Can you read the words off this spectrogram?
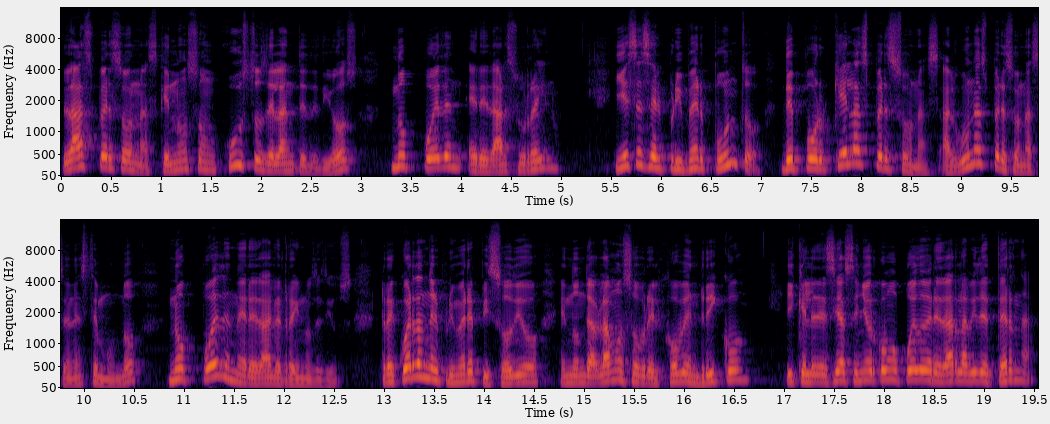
las personas que no son justos delante de Dios, no pueden heredar su reino. Y ese es el primer punto de por qué las personas, algunas personas en este mundo, no pueden heredar el reino de Dios. ¿Recuerdan el primer episodio en donde hablamos sobre el joven rico y que le decía, Señor, ¿cómo puedo heredar la vida eterna?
